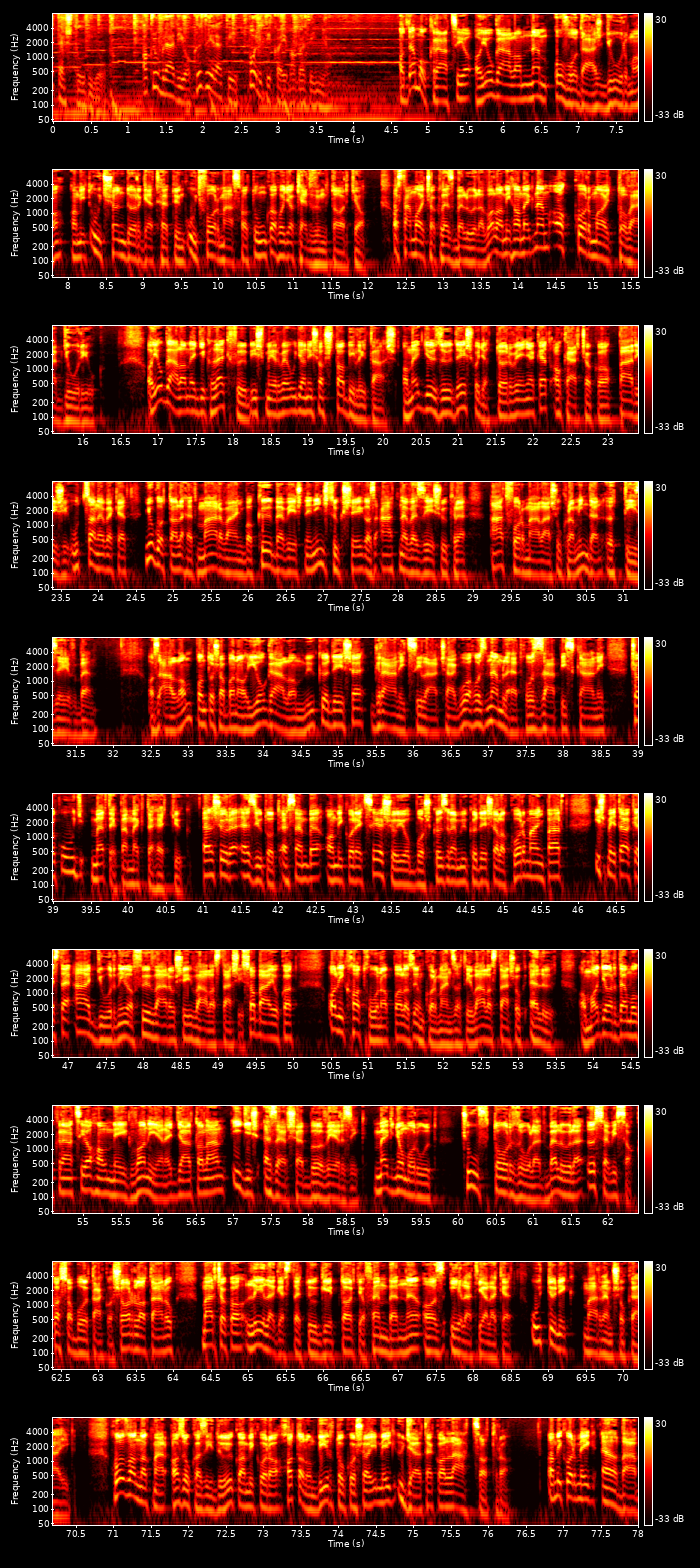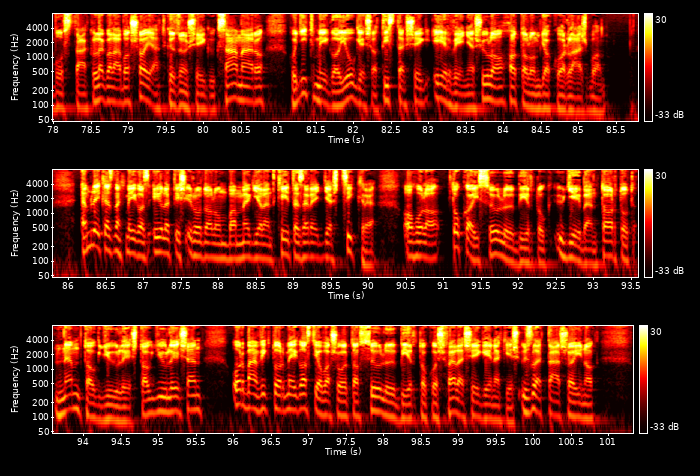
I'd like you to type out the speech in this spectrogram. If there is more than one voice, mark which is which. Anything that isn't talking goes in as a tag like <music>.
Speaker 1: Hetes stúdió. A Klubrádió közéleti politikai magazinja.
Speaker 2: A demokrácia, a jogállam nem óvodás gyurma, amit úgy söndörgethetünk, úgy formázhatunk, ahogy a kedvünk tartja. Aztán majd csak lesz belőle valami, ha meg nem, akkor majd tovább gyúrjuk. A jogállam egyik legfőbb ismérve ugyanis a stabilitás, a meggyőződés, hogy a törvényeket, akár csak a párizsi utcaneveket nyugodtan lehet márványba kőbevésni, nincs szükség az átnevezésükre, átformálásukra minden 5-10 évben. Az állam, pontosabban a jogállam működése gránit szilárdságú, ahhoz nem lehet hozzápiszkálni, csak úgy, mert éppen megtehetjük. Elsőre ez jutott eszembe, amikor egy szélsőjobbos közreműködéssel a kormánypárt ismét elkezdte átgyúrni a fővárosi választási szabályokat, alig hat hónappal az önkormányzati választások előtt. A magyar demokrácia, ha még van ilyen egyáltalán, így is ezersebből vérzik. Megnyomorult, csúf torzó lett belőle, össze-vissza kaszabolták a sarlatánok, már csak a lélegeztetőgép tartja fenn benne az életjeleket. Úgy tűnik, már nem sokáig. Hol vannak már azok az idők, amikor a hatalom birtokosai még ügyeltek a látszatra? amikor még elbábozták legalább a saját közönségük számára, hogy itt még a jog és a tisztesség érvényesül a hatalomgyakorlásban. Emlékeznek még az Élet és Irodalomban megjelent 2001-es cikkre, ahol a Tokai szőlőbirtok ügyében tartott nem taggyűlés taggyűlésen Orbán Viktor még azt javasolta szőlőbirtokos feleségének és üzlettársainak,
